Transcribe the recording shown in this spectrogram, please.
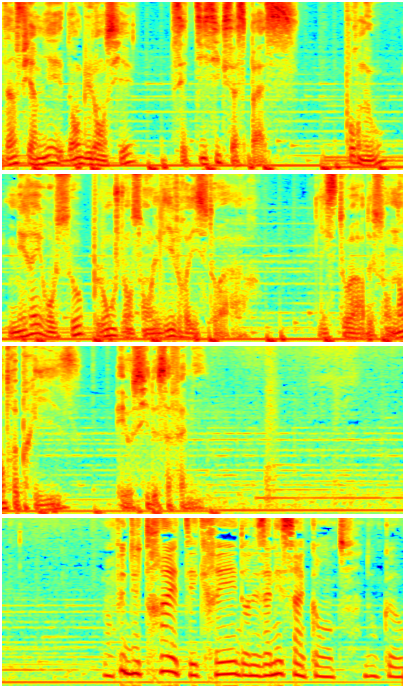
d'infirmiers et d'ambulanciers, c'est ici que ça se passe. Pour nous, Mireille Rousseau plonge dans son livre d'histoire. L'histoire de son entreprise et aussi de sa famille. En fait, Dutra a été créé dans les années 50. Donc, euh,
